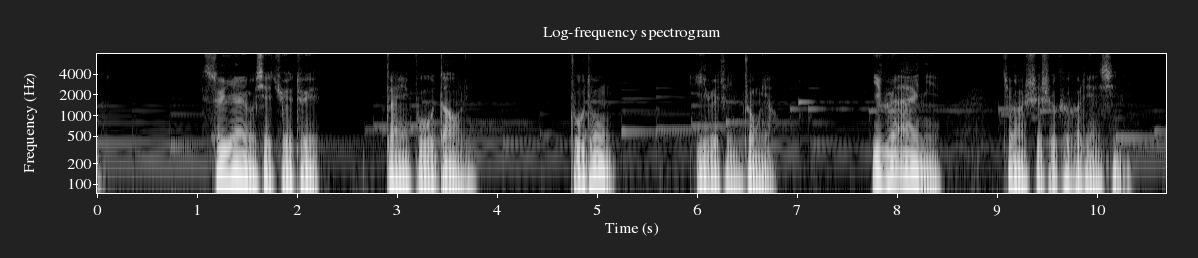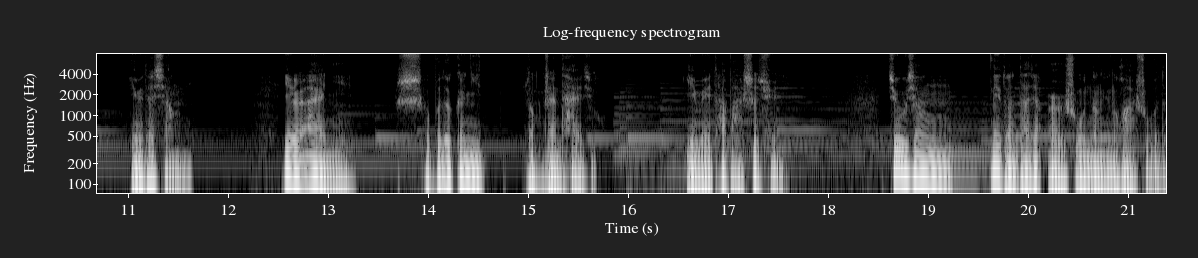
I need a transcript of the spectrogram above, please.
的。虽然有些绝对，但也不无道理。主动，意味着你重要。一个人爱你，就想时时刻刻联系你，因为他想你；一个人爱你，舍不得跟你冷战太久，因为他怕失去你。就像那段大家耳熟能详的话说的：“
